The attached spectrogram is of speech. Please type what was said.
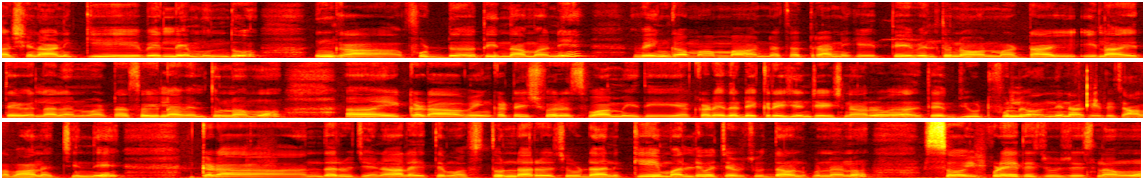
దర్శనానికి వెళ్ళే ముందు ఇంకా ఫుడ్ తిందామని వెంగమాంబ అన్నసత్రానికి అయితే వెళ్తున్నాం అనమాట ఇలా అయితే వెళ్ళాలన్నమాట. సో ఇలా వెళ్తున్నాము. ఇక్కడ వెంకటేశ్వర స్వామిది అక్కడ ఏదో డెకరేషన్ చేసినారు. అయితే బ్యూటిఫుల్గా ఉంది. నాకైతే చాలా బాగా నచ్చింది. ఇక్కడ అందరూ జనాలు అయితే మస్తున్నారు చూడడానికి. మళ్ళీ వచ్చేవి చూద్దాం అనుకున్నాను. సో ఇప్పుడైతే చూసేసినాము.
